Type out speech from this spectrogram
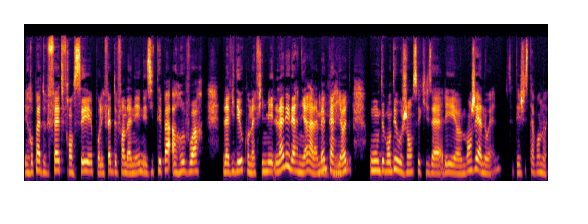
les repas de fête français pour les fêtes de fin d'année, n'hésitez pas à revoir la vidéo qu'on a filmée l'année dernière à la même Mhm. période où on demandait aux gens ce qu'ils allaient manger à Noël. C'était juste avant Noël.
